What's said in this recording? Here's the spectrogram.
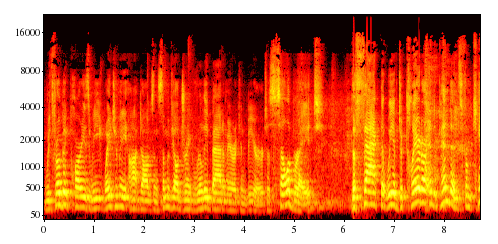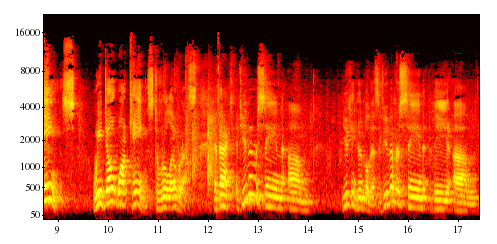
we throw big parties, we eat way too many hot dogs, and some of y'all drink really bad American beer to celebrate the fact that we have declared our independence from kings. We don't want kings to rule over us. In fact, if you've ever seen, um, you can Google this, if you've ever seen the, um,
